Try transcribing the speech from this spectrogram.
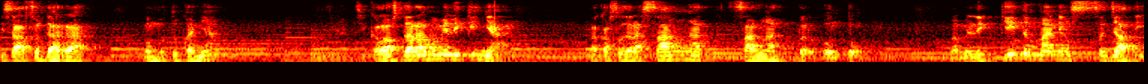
di saat saudara membutuhkannya? Jikalau saudara memilikinya, maka saudara sangat-sangat beruntung. Memiliki teman yang sejati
